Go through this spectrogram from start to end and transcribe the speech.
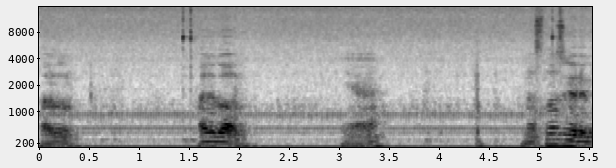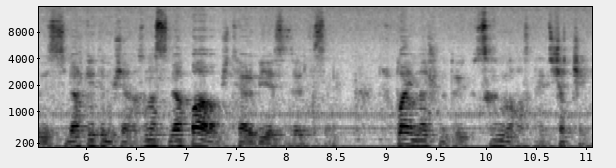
Pardon. Hadi bakalım. Ya. Nasıl nasıl görebiliriz? Silah getirmiş arkasına silah bağlamış terbiyesiz herif seni. Tutlayın lan şunu direkt. Sıkın kafasına headshot çekin.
